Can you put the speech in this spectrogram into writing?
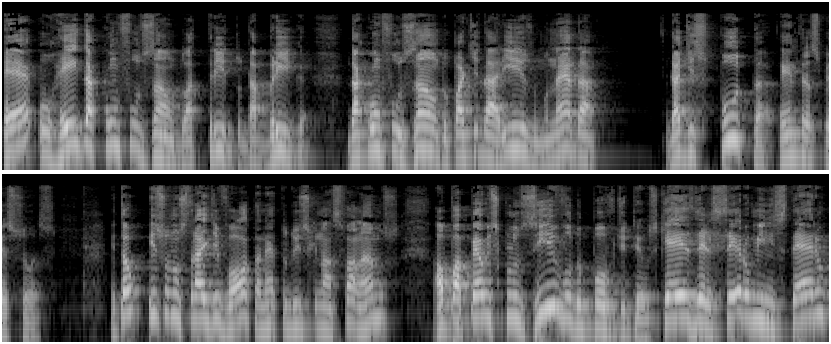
é o rei da confusão, do atrito, da briga, da confusão, do partidarismo, né, da, da disputa entre as pessoas. Então, isso nos traz de volta, né, tudo isso que nós falamos, ao papel exclusivo do povo de Deus, que é exercer o ministério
